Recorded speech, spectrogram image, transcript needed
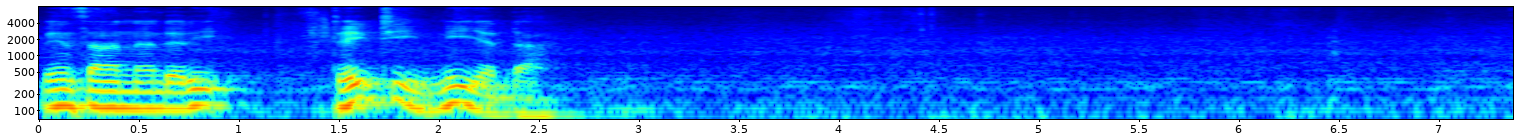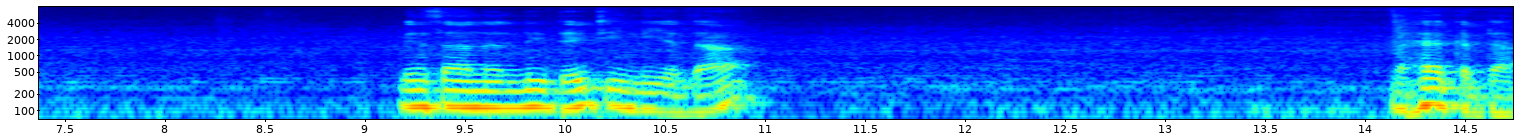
ပင်စာနန္ဒရိဒိဋ္ဌိနိယတာ ပင်စာနန္ဒရိဒိဋ္ဌိနိယတာမဟက်ကတာ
